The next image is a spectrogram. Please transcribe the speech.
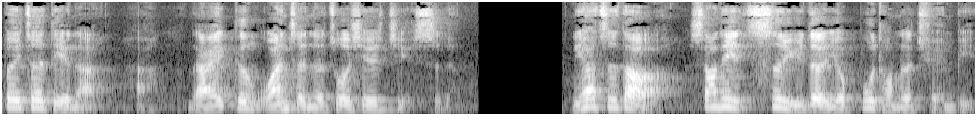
对这点呢啊，来更完整的做些解释。你要知道啊，上帝赐予的有不同的权柄，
